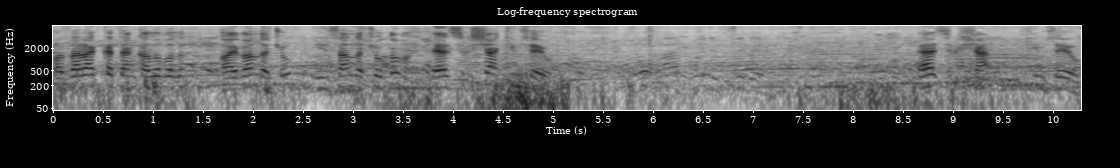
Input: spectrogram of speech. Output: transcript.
Pazar hakikaten kalabalık. Hayvan da çok, insan da çok ama el sıkışan kimse yok. El sıkışan kimse yok.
